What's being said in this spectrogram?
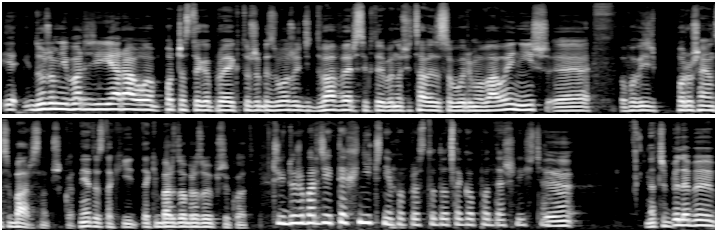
ja, dużo mnie bardziej jarało podczas tego projektu, żeby złożyć dwa wersy, które będą się całe ze sobą rymowały, niż e, opowiedzieć poruszający bars na przykład. Nie? To jest taki, taki bardzo obrazowy przykład. Czyli dużo bardziej technicznie po prostu do tego podeszliście. E, Znaczy byleby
